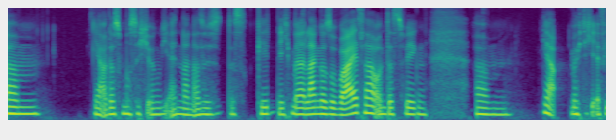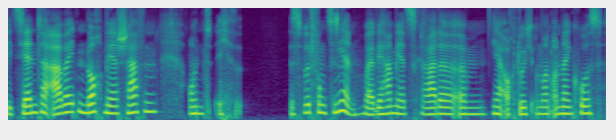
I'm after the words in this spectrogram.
Ähm, ja, das muss sich irgendwie ändern. Also das geht nicht mehr lange so weiter und deswegen ähm, ja, möchte ich effizienter arbeiten, noch mehr schaffen und ich, es wird funktionieren, weil wir haben jetzt gerade ähm, ja auch durch unseren Online-Kurs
